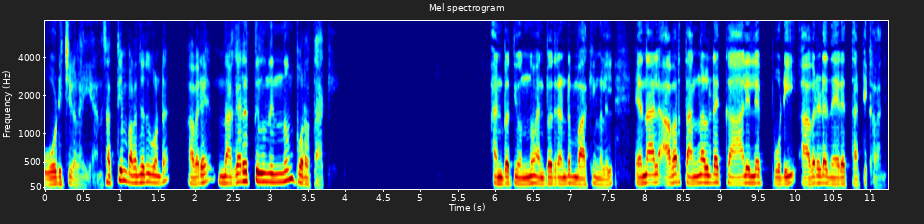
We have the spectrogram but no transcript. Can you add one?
ഓടിച്ചു കളയുകയാണ്. സത്യം പറഞ്ഞതുകൊണ്ട് അവരെ നഗരത്തിൽ നിന്നും പുറത്താക്കി. അൻപത്തിയൊന്നും അൻപത്തിരണ്ടും വാക്യങ്ങളിൽ എന്നാൽ അവർ തങ്ങളുടെ കാലിലെ പൊടി അവരുടെ നേരെ തട്ടിക്കളഞ്ഞു.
